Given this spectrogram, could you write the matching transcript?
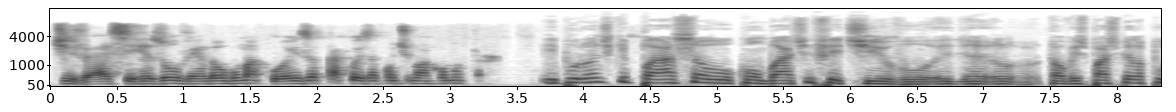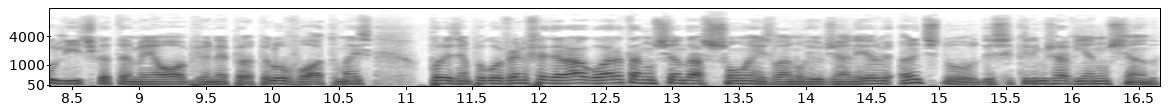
tivesse resolvendo alguma coisa para a coisa continuar como está. E por onde que passa o combate efetivo? Eh, talvez passe pela política também, é óbvio, né? Pelo, pelo voto, mas, por exemplo, o governo federal agora está anunciando ações lá no Rio de Janeiro, antes do, desse crime já vinha anunciando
